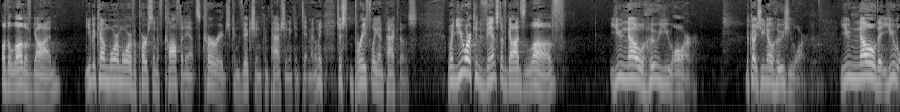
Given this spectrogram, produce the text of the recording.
of the love of God, you become more and more of a person of confidence, courage, conviction, compassion, and contentment. Let me just briefly unpack those. When you are convinced of God's love, you know who you are because you know whose you are. You know that you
